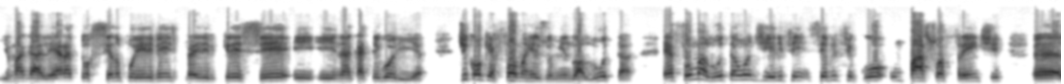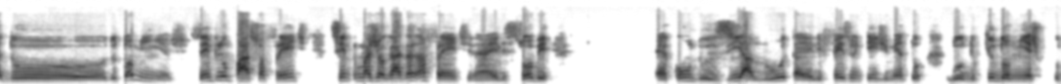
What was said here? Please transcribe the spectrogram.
e uma galera torcendo por ele para ele crescer e, e, na categoria. De qualquer forma, resumindo a luta, é, foi uma luta onde ele sempre ficou um passo à frente é, do, do Tominhas, sempre um passo à frente, sempre uma jogada à frente. Né? Ele soube é, conduzir a luta, ele fez o um entendimento do, do, que o, Dominhas, o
